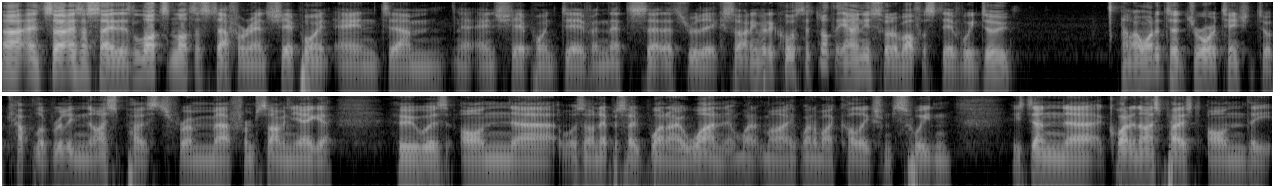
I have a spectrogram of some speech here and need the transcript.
Uh, and so, as I say, there's lots and lots of stuff around SharePoint and um, and SharePoint Dev, and that's uh, that's really exciting. But of course, that's not the only sort of Office Dev we do. And I wanted to draw attention to a couple of really nice posts from from Simon Jaeger, who was on was on episode 101, and one of my one of my colleagues from Sweden He's done uh, quite a nice post on the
